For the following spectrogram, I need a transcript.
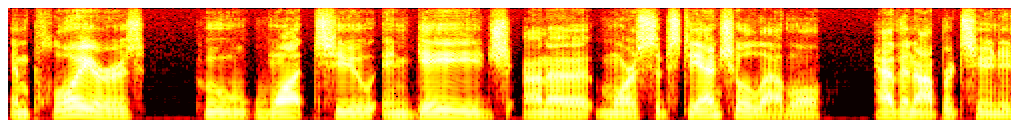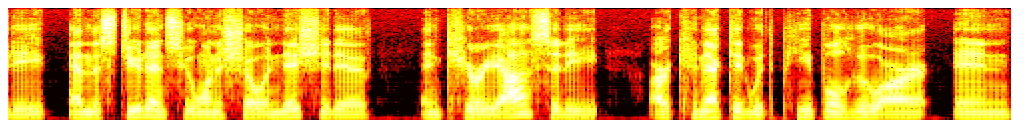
employers who want to engage on a more substantial level have an opportunity, and the students who want to show initiative and curiosity are connected with people who are in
